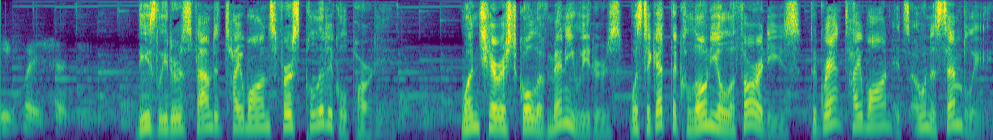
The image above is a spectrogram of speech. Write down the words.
议会设置。These leaders founded Taiwan's first political party, one cherished goal of many leaders was to get the colonial authorities to grant Taiwan its own assembly.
